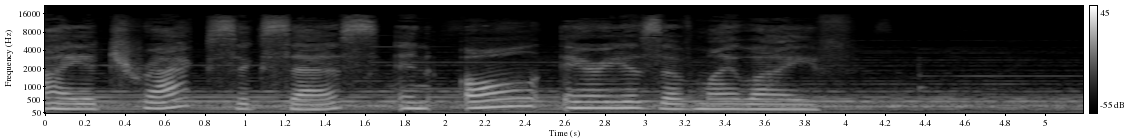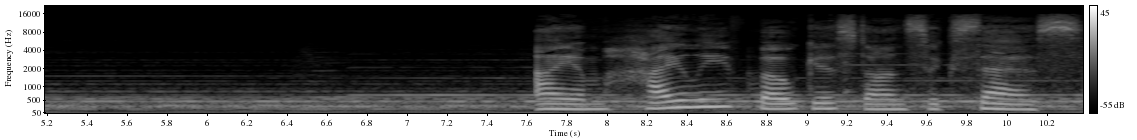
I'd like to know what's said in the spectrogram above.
I attract success in all areas of my life. I am highly focused on success.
